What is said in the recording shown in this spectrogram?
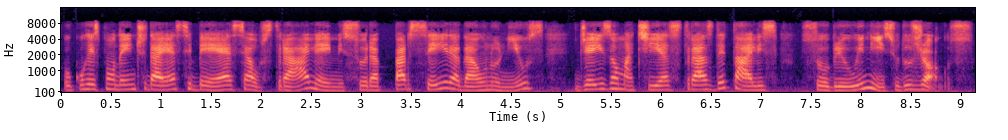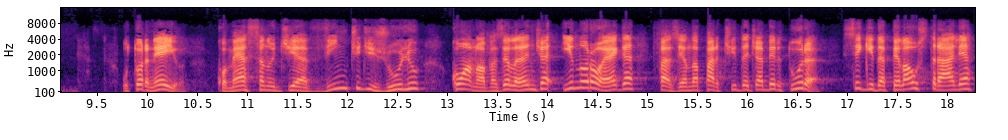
O correspondente da SBS Austrália, emissora parceira da ONU News, Jason Matias, traz detalhes sobre o início dos jogos. O torneio começa no dia 20 de julho, com a Nova Zelândia e Noruega fazendo a partida de abertura, seguida pela Austrália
